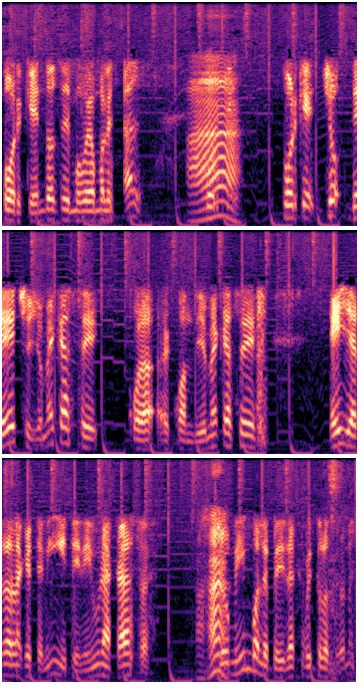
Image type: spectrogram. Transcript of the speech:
¿por qué entonces me voy a molestar? Ah, Porque yo, de hecho, yo me casé, cuando yo me casé, ella era la que tenía y tenía una casa. ajá. Yo mismo le pedí las capitulaciones.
